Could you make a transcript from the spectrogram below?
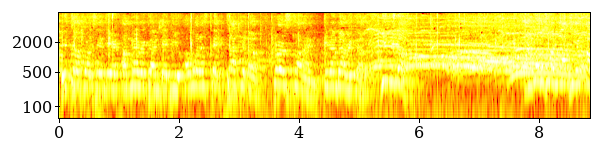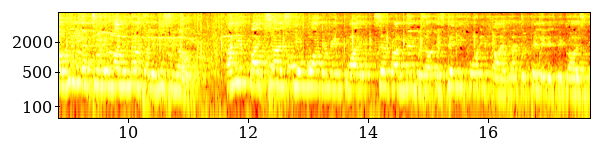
The Toughers in their American debut. And what a spectacular first time in America. Give it up. And those who are not here are really and truly monumentally missing out. And if by chance you're wondering why several members of the Steady 45 had to fill in, it's because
